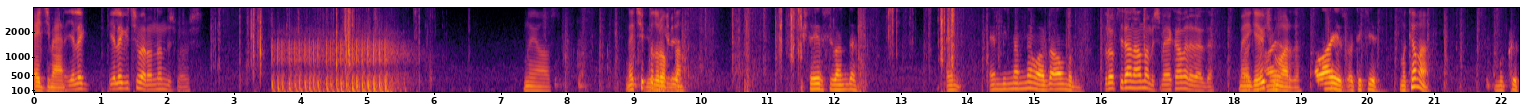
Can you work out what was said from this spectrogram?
Edgeman. Yelek yelek gücü var ondan düşmemiş. Ne ya? Ne çıktı Yok, drop'tan? İşte hepsi bende. En, en bilmem ne vardı almadım. Drop silahını almamış. MK var herhalde. MG3 mü Aynen. vardı? Hayır öteki. Mıkı mı? Mıkı.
